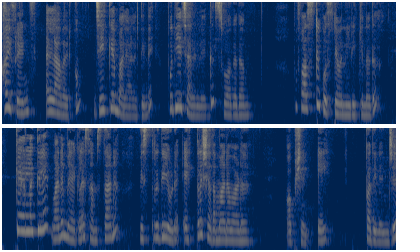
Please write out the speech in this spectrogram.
ഹായ് ഫ്രണ്ട്സ് എല്ലാവർക്കും ജി കെ മലയാളത്തിന്റെ പുതിയ ചാനലിലേക്ക് സ്വാഗതം. അപ്പോൾ ഫസ്റ്റ് ക്വസ്റ്റ്യൻ വന്നിരിക്കുന്നത് കേരളത്തിലെ വനമേഖല സംസ്ഥാന വിസ്തൃതിയുടെ എത്ര ശതമാനമാണ്? ഓപ്ഷൻ എ പതിനഞ്ച്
